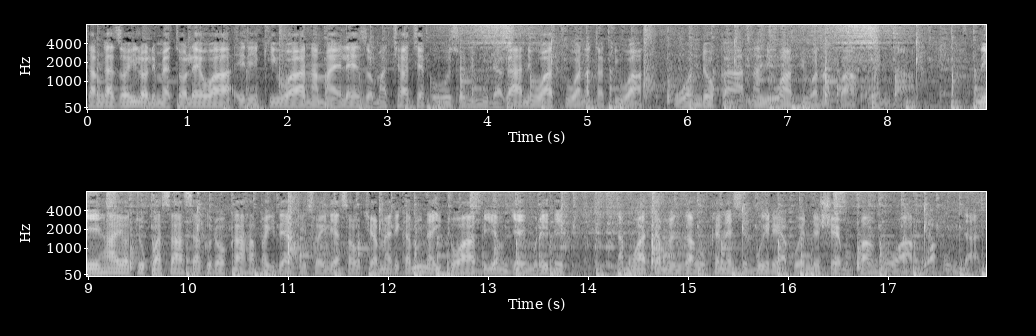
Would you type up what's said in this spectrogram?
Tangazo hilo limetolewa likiwa na maelezo machache kuhusu ni muda gani watu wanatakiwa kuondoka na ni wapi wanafaa kwenda. Ni hayo tu kwa sasa kutoka hapa idhaa ya Kiswahili ya Sauti Amerika. Mi naitwa BMJ Mridhi, namwacha mwenzangu Kenneth Bwire ya mpango wa Kwa Undani.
